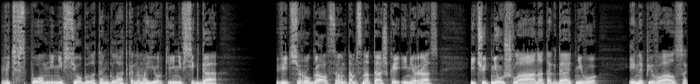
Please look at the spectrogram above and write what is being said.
ведь вспомни, не все было там гладко на Майорке, и не всегда. Ведь ругался он там с Наташкой и не раз, и чуть не ушла она тогда от него — и напивался,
